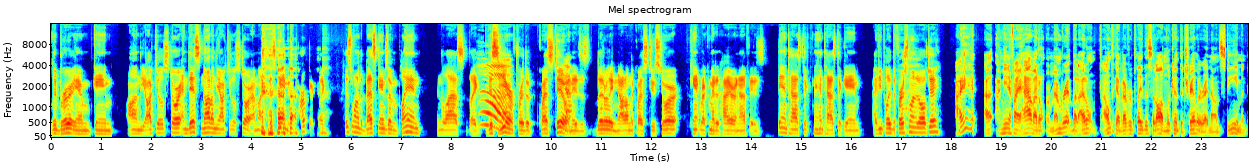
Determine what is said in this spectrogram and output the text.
Librarium game on the Oculus store and this not on the Oculus store. I'm like this game is perfect. Like this is one of the best games I've been playing in the last like this year Ah. for the Quest 2 Yeah. and it is literally not on the Quest 2 store. Can't recommend it higher enough. It is fantastic, fantastic game. Have you played the first one ah. at all, Jay? I, I mean if I have I don't remember it but I don't I don't think I've ever played this at all. I'm looking at the trailer right now on Steam and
